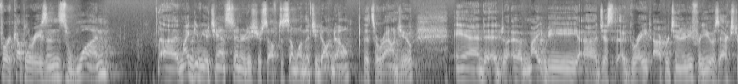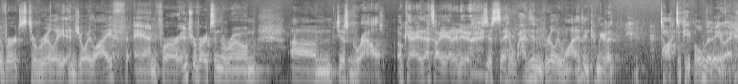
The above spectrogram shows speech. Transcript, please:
for a couple of reasons. One, uh, it might give you a chance to introduce yourself to someone that you don't know that's around you. And it uh, might be uh, just a great opportunity for you as extroverts to really enjoy life. And for our introverts in the room, um, just growl, okay? That's all you gotta do. Just say, well, I didn't really want, I didn't come here to talk to people. But anyway,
